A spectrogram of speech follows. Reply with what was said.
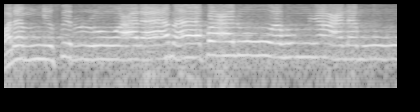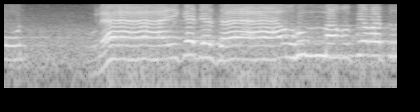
ولم يصروا على ما فعلوا وهم يعلمون أولئك جزاؤهم مغفرة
